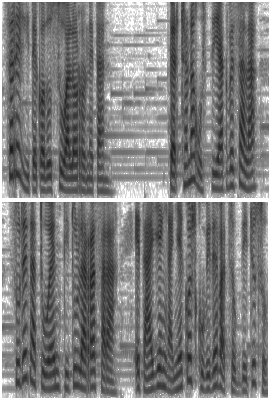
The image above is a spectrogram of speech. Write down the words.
zer egiteko duzu alorronetan? Pertsona guztiak bezala, zure datuen titularra zara eta haien gaineko eskubide batzuk dituzu.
